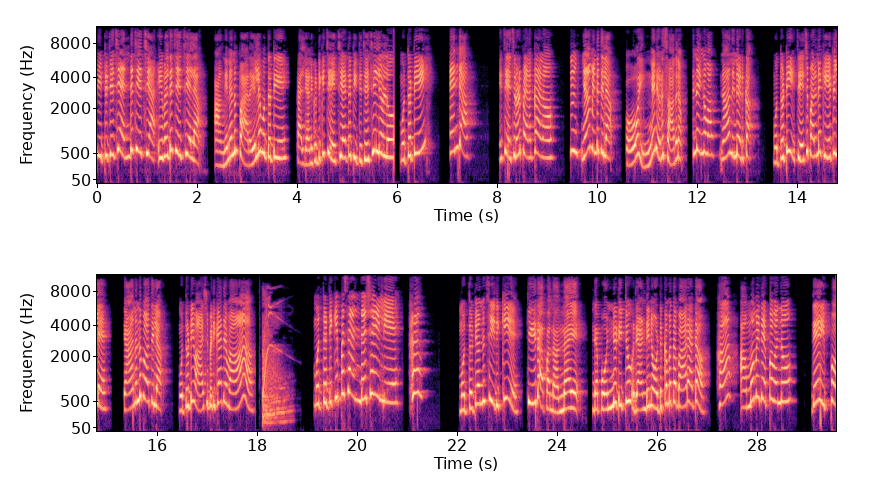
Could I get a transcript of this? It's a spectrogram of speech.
ടിറ്റു ചേച്ചി എന്റെ ചേച്ചിയാ ഇവളുടെ ചേച്ചിയല്ല അങ്ങനെയൊന്നും പറയല്ലേ മുത്തട്ടി. കല്യാണിക്കുട്ടിക്ക് ചേച്ചിയായിട്ട് ടിറ്റു ചേച്ചിയല്ലേ ഉള്ളൂ. മുത്തട്ടി എന്താ? ഈ ചേച്ചിയോട് പിണക്കാണോ? ഞാൻ മിണ്ടത്തില്ല. ഓ ഇങ്ങനെ ഒരു സാധനം. എന്നെ ഇങ്ങ വാ ഞാൻ നിന്നെ എടുക്കാം. മുത്തുട്ടി ചേച്ചി പറഞ്ഞ കേട്ടില്ലേ? ഞാനൊന്നും പോകത്തില്ല. മുത്തുട്ടി വാശി പിടിക്കാതെ വാ. മുത്തട്ടിക്ക് ഇപ്പൊ സന്തോഷമില്ലേ മുത്തട്ടി ഒന്ന് ചിരിക്കേ. ചീടാപ്പ നന്നായേ. എന്റെ പൊന്നു ടിറ്റു രണ്ടിന് ഒടുക്കമത്തെ ബാരാട്ടോ ഹാ അമ്മമ്മ ഇത് എപ്പോ വന്നു? ദേ ഇപ്പോ.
